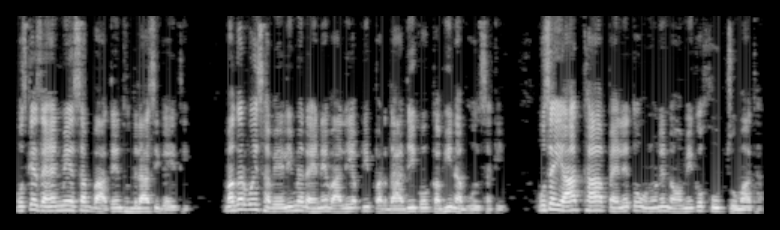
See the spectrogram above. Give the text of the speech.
اس کے ذہن میں یہ سب باتیں دھندلا سی گئی تھی، مگر وہ اس حویلی میں رہنے والی اپنی پردادی کو کبھی نہ بھول سکی۔ اسے یاد تھا، پہلے تو انہوں نے نومی کو خوب چوما تھا۔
